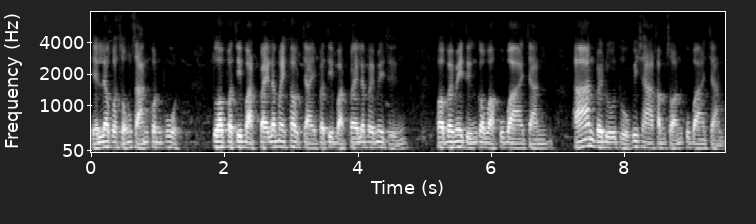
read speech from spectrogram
เห็นแล้วก็สงสารคนพูด ตัวปฏิบัติไปแล้วไม่เข้าใจปฏิบัติไปแล้วไปไม่ถึง พอไปไม่ถึงก็ว่าครูบาอาจารย์พานไปดูถูกวิชาคำสอนครูบาอาจารย์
